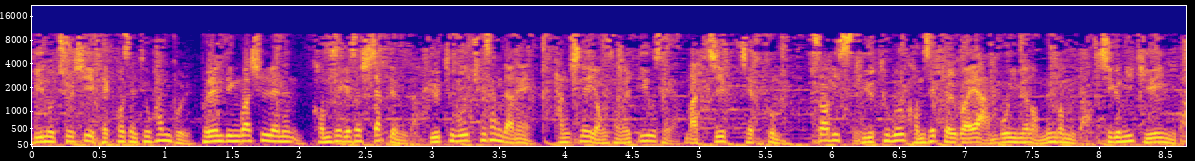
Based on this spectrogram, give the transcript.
미노출 시 100% 환불. 브랜딩과 신뢰는 검색에서 시작됩니다. 유튜브 최상단에 당신의 영상을 띄우세요. 맛집, 제품, 서비스, 유튜브 검색 결과에 안 보이면 없는 겁니다. 지금이 기회입니다.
